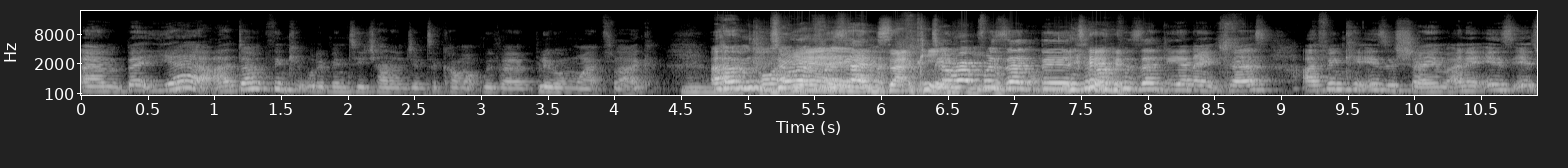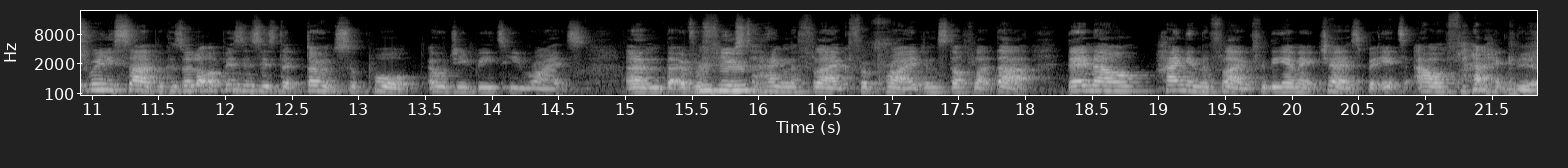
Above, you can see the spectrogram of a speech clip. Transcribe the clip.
Um, but yeah, I don't think it would have been too challenging to come up with a blue and white flag um, Oh, to yeah, represent exactly. to represent the to represent the NHS. I think it is a shame, and it is it's really sad because a lot of businesses that don't support LGBT rights, um, that have refused to hang the flag for Pride and stuff like that, they're now hanging the flag for the NHS, but it's our flag. Yeah.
